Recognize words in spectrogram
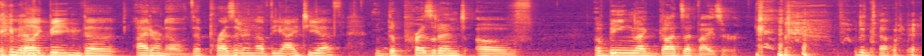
In a- like being the I don't know the president of the ITF. the president of of being like God's advisor. Put it that way.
